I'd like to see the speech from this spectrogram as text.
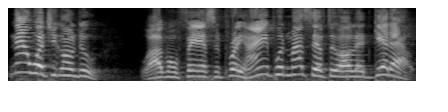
Now what you to do? Well, I'm to fast and pray. I ain't putting myself through all that. Get out.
